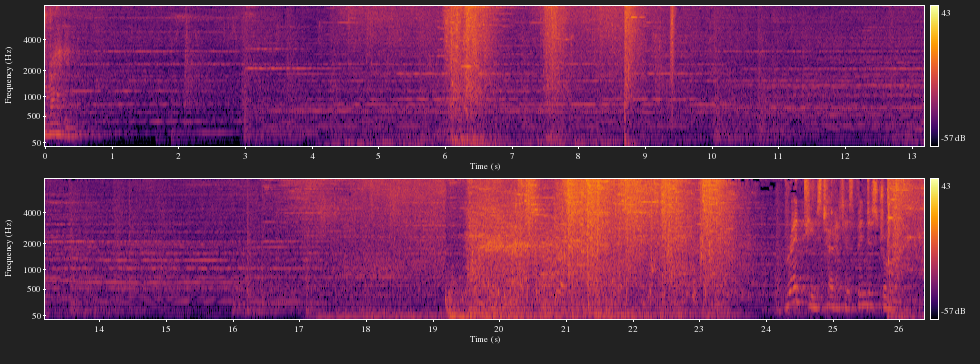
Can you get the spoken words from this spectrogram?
Dragon. Red Team's turret has been destroyed.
